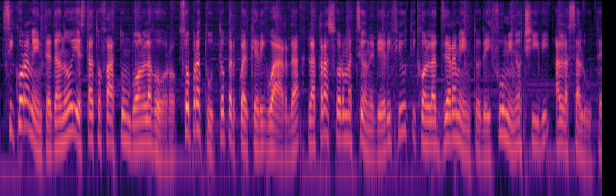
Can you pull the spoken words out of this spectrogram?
sicuramente da noi è stato fatto un buon lavoro, soprattutto per quel che riguarda la trasformazione dei rifiuti con l'azzeramento dei fumi nocivi alla salute.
